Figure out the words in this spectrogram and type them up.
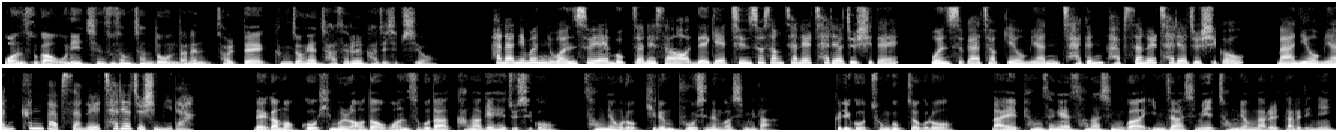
원수가 오니 진수성찬도 온다는 절대 긍정의 자세를 가지십시오. 하나님은 원수의 목전에서 내게 진수성찬을 차려주시되 원수가 적게 오면 작은 밥상을 차려주시고 많이 오면 큰 밥상을 차려주십니다. 내가 먹고 힘을 얻어 원수보다 강하게 해주시고 성령으로 기름 부으시는 것입니다. 그리고 종국적으로 나의 평생의 선하심과 인자하심이 정녕 나를 따르리니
